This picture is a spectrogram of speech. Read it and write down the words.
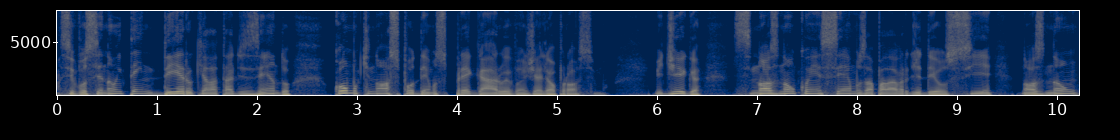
se você não entender o que ela está dizendo, como que nós podemos pregar o evangelho ao próximo? Me diga, se nós não conhecemos a palavra de Deus, se nós não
